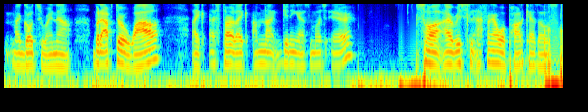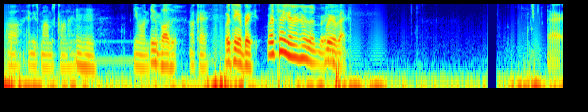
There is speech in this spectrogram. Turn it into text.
my go to right now. But after a while, like I start like I'm not getting as much air. So I recently I forgot what podcast I was. Oh, and his mom's calling. hmm You want You to pause it. Okay. We're taking a break. We're taking another break. We're back. All right,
